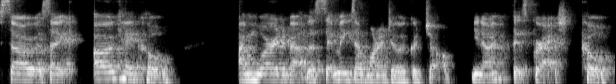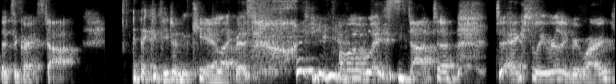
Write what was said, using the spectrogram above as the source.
So it's like, okay, cool. I'm worried about this. That means I want to do a good job. You know, that's great. Cool. That's a great start. I think if you didn't care like this, you probably start to, to actually really be worried.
